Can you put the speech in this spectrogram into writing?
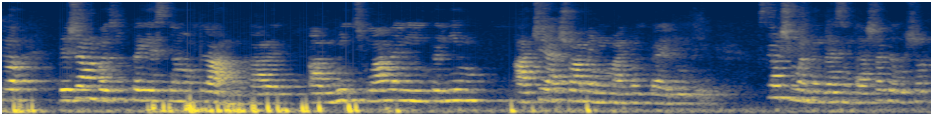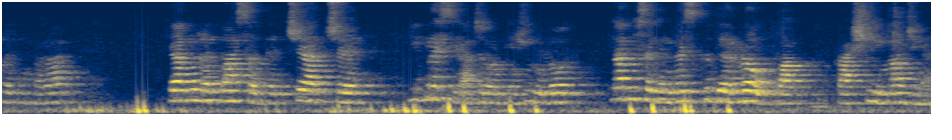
că deja am văzut că este un plan în care anumiți oameni întâlnim aceiași oameni în mai multe lucruri. Stau și mă gândesc, sunt așa de ușor de cumpărat, chiar nu le pasă de ceea ce impresia celor din jurul lor, chiar nu se gândesc cât de rău fac ca și imagine.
